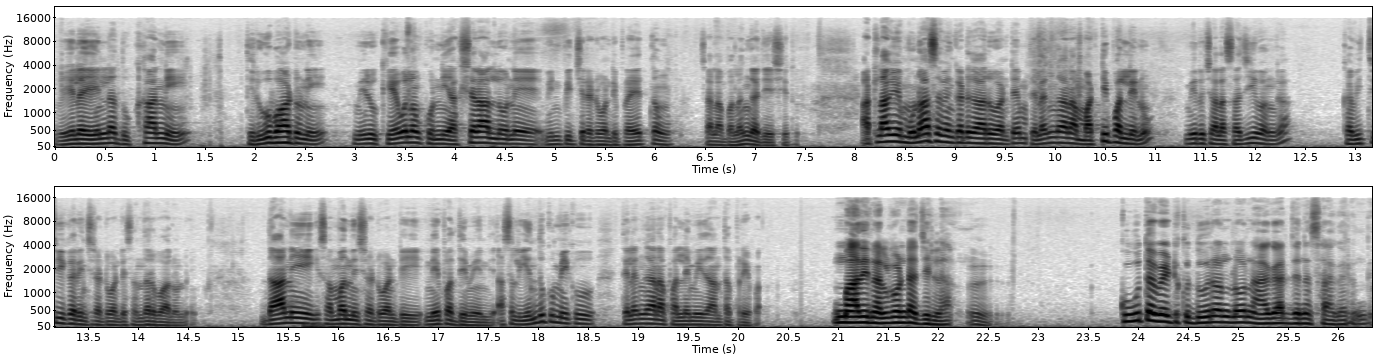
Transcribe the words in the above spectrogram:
వేల ఏళ్ళ దుఃఖాన్ని తిరుగుబాటుని మీరు కేవలం కొన్ని అక్షరాల్లోనే వినిపించేటటువంటి ప్రయత్నం చాలా బలంగా చేశారు అట్లాగే మునాస వెంకట్ గారు అంటే తెలంగాణ మట్టిపల్లెను మీరు చాలా సజీవంగా కవిత్వీకరించినటువంటి సందర్భాలు ఉన్నాయి. దానికి సంబంధించినటువంటి నేపథ్యం ఏంది? అసలు ఎందుకు మీకు తెలంగాణ పల్లె మీద అంత ప్రేమ? మాది నల్గొండ జిల్లా. కూతవేటుకు దూరంలో నాగార్జున సాగర్ ఉంది.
